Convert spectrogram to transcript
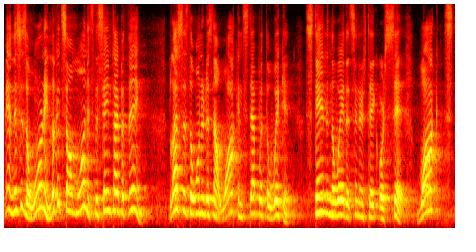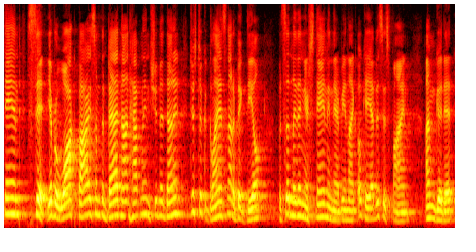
man, this is a warning. Look at Psalm 1. It's the same type of thing. Blessed is the one who does not walk in step with the wicked, stand in the way that sinners take, or sit. Walk, stand, sit. You ever walk by something bad not happening, shouldn't have done it? Just took a glance, not a big deal. But suddenly then you're standing there being like, okay, yeah, this is fine. I'm good at.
